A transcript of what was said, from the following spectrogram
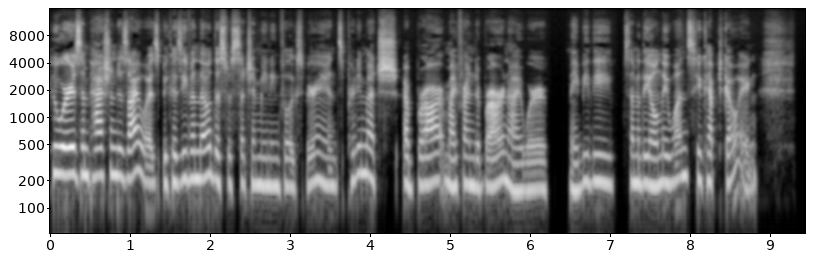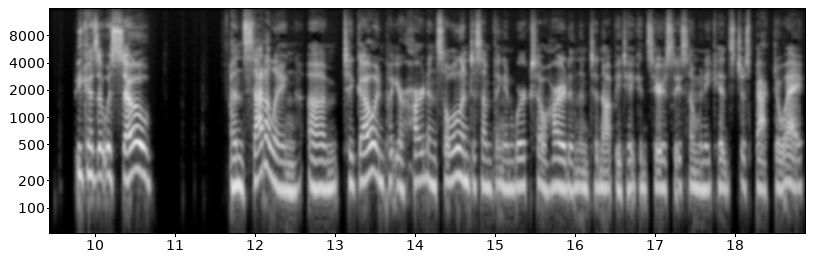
who were as impassioned as I was because even though this was such a meaningful experience, pretty much Abrar, my friend Abrar and I were maybe the some of the only ones who kept going because it was so unsettling um, to go and put your heart and soul into something and work so hard and then to not be taken seriously. So many kids just backed away.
